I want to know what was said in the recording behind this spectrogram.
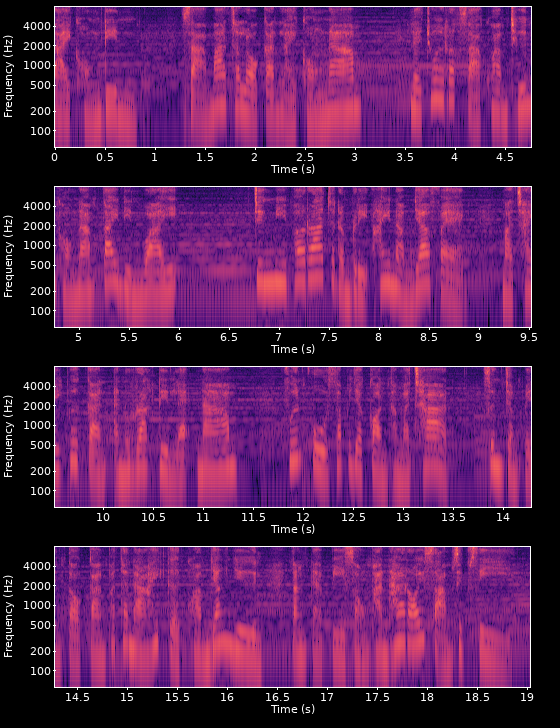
ลายของดิน สามารถชะลอการไหลของน้ำและช่วยรักษาความชื้นของน้ำใต้ดินไว้ จึงมีพระราชดำริให้นำหญ้าแฝกมาใช้เพื่อการอนุรักษ์ดินและน้ำฟื้นฟูทรัพยากรธรรมชาติ ซึ่งจำเป็นต่อการพัฒนาให้เกิดความยั่งยืนตั้งแต่ปี 2534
